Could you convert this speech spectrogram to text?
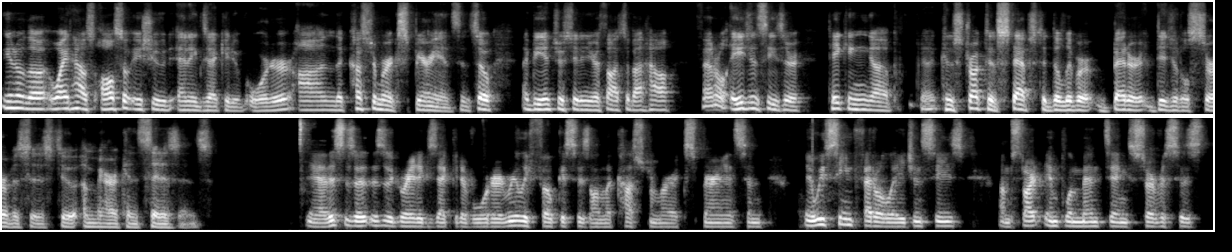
you know, the White House also issued an executive order on the customer experience. And so I'd be interested in your thoughts about how federal agencies are taking uh, constructive steps to deliver better digital services to American citizens. Yeah, this is a this is a great executive order. It really focuses on the customer experience, and you know, we've seen federal agencies um, start implementing services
